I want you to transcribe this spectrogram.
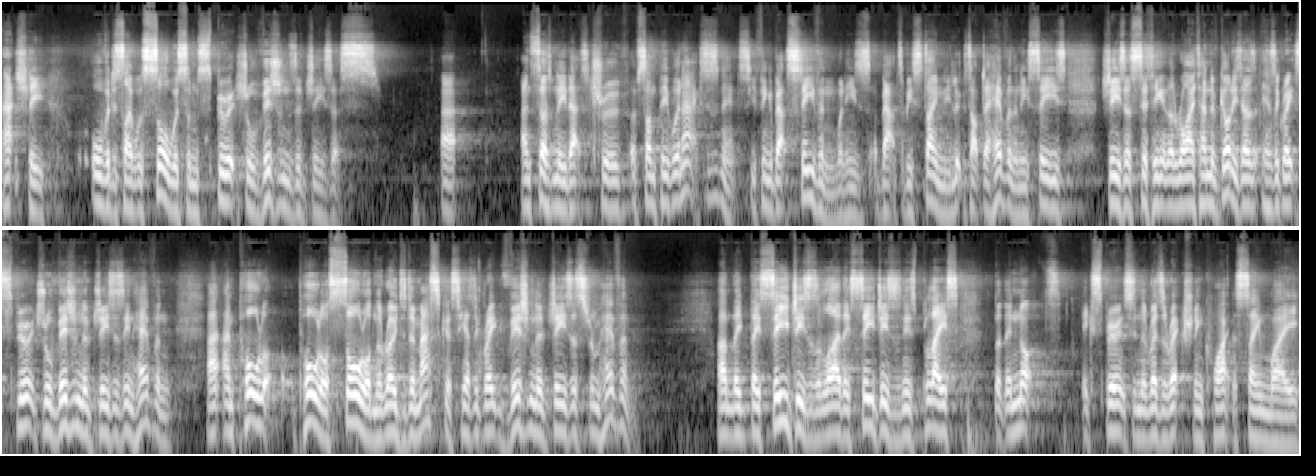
actually all the disciples saw was some spiritual visions of Jesus. And certainly that's true of some people in Acts, isn't it? You think about Stephen when he's about to be stoned. He looks up to heaven and he sees Jesus sitting at the right hand of God. He has, he has a great spiritual vision of Jesus in heaven. And Paul, Paul or Saul on the road to Damascus, he has a great vision of Jesus from heaven. Um, they, they see Jesus alive, they see Jesus in his place, but they're not experiencing the resurrection in quite the same way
